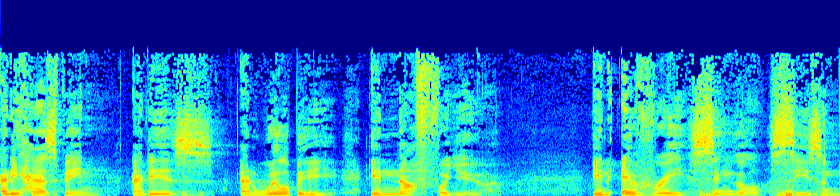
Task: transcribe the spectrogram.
And He has been and is and will be enough for you in every single season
